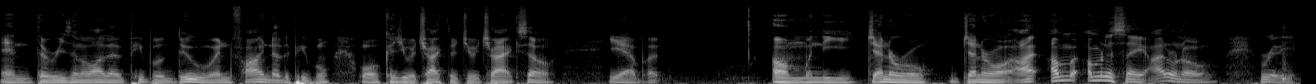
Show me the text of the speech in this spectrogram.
And the reason a lot of people do and find other people well because you attract what you attract. So yeah but um when the general general i i'm i'm gonna say i don't know really.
